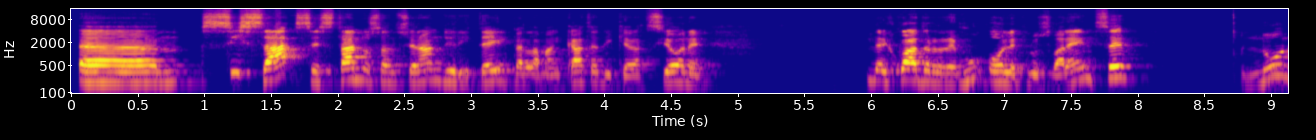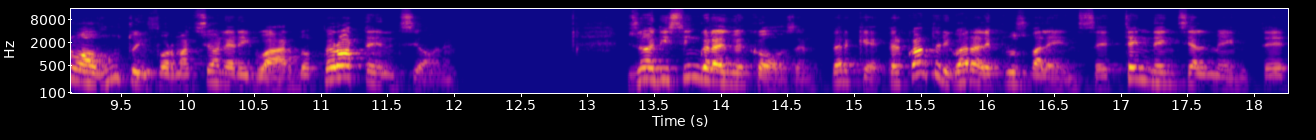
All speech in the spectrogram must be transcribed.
Eh, si sa se stanno sanzionando i retail per la mancata dichiarazione nel quadro RV o le plusvalenze? Non ho avuto informazione a riguardo, però attenzione. Bisogna distinguere le due cose, perché per quanto riguarda le plusvalenze, tendenzialmente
